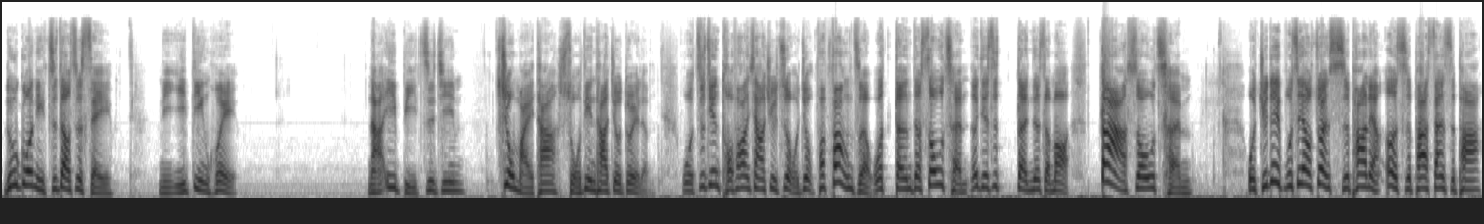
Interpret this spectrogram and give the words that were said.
如果你知道是谁，你一定会拿一笔资金就买它，锁定它就对了。我资金投放下去之后，我就放着，我等着收成，而且是等着什么大收成。我绝对不是要赚十趴两、二十趴、三十趴，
